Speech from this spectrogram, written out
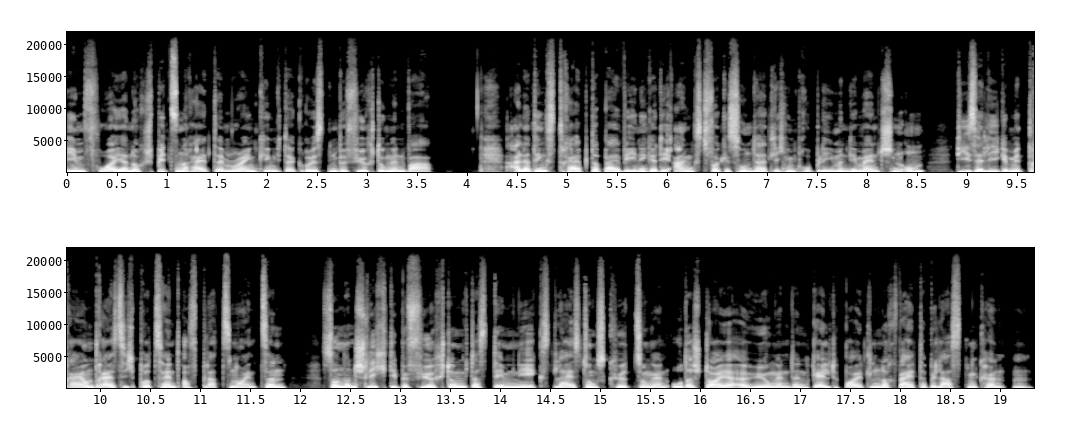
die im Vorjahr noch Spitzenreiter im Ranking der größten Befürchtungen war. Allerdings treibt dabei weniger die Angst vor gesundheitlichen Problemen die Menschen um, diese liege mit 33 Prozent auf Platz 19, sondern schlicht die Befürchtung, dass demnächst Leistungskürzungen oder Steuererhöhungen den Geldbeutel noch weiter belasten könnten.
